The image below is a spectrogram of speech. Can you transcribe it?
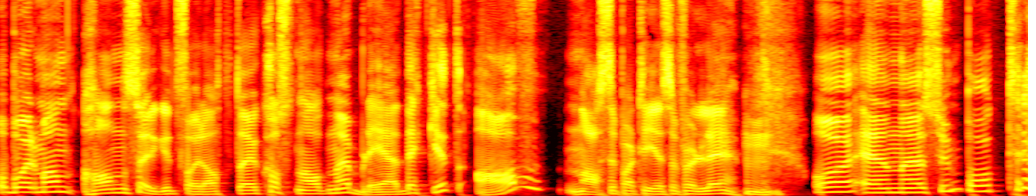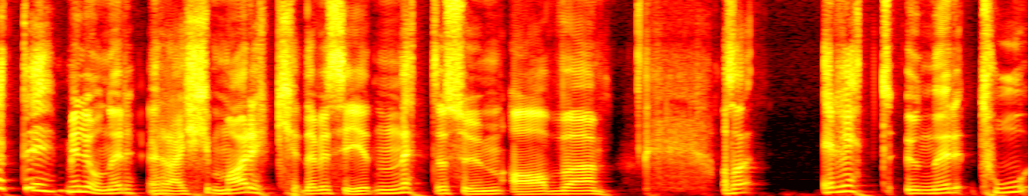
Og Bormann han sørget for at eh, kostnadene ble dekket av Nazipartiet, selvfølgelig. Og en sum på 30 millioner Reichmark, dvs. Si den nette sum av Altså, rett under to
